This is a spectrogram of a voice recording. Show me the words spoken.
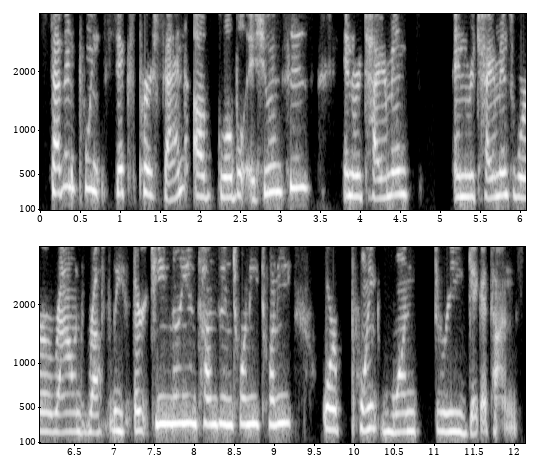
7.6% of global issuances in retirements and retirements were around roughly 13 million tons in 2020 or 0.13 gigatons.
